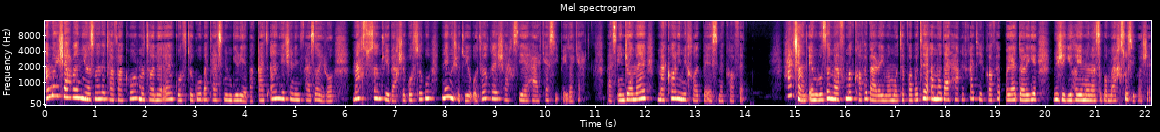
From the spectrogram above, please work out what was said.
اما این شهروند نیازمند تفکر، مطالعه، گفتگو و تصمیم گیریه و قطعا یه چنین فضایی رو مخصوصا توی بخش گفتگو نمیشه توی اتاق شخصی هر کسی پیدا کرد. پس این جامعه مکانی میخواد به اسم کافه. هرچند امروزه مفهوم کافه برای ما متفاوته اما در حقیقت یک کافه باید دارای ویژگی های مناسب و مخصوصی باشه.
